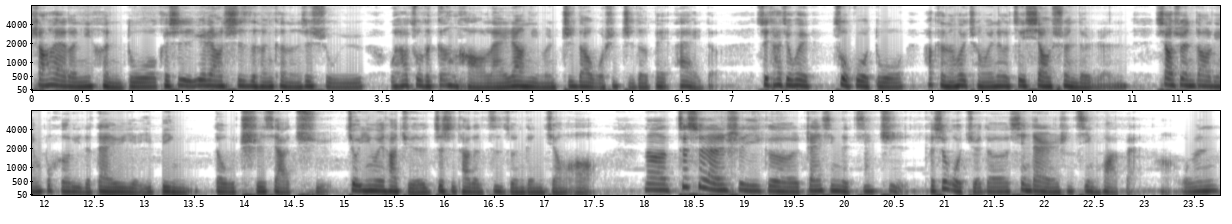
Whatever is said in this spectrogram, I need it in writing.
伤害了你很多，可是月亮狮子很可能是属于我要做得更好，来让你们知道我是值得被爱的，所以他就会做过多，他可能会成为那个最孝顺的人，孝顺到连不合理的待遇也一并都吃下去，就因为他觉得这是他的自尊跟骄傲。那这虽然是一个占星的机制，可是我觉得现代人是进化版啊，我们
